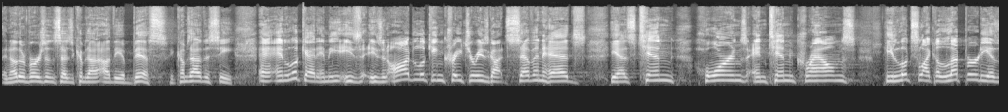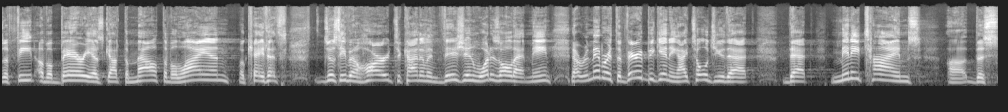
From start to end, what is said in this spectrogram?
another version says he comes out of the abyss. He comes out of the sea. And, and look at him. He, he's, he's an odd looking creature. He's got seven heads, he has 10 horns and 10 crowns. He looks like a leopard. He has the feet of a bear. He has got the mouth of a lion. Okay, that's just even hard to kind of envision. What does all that mean? Now, remember at the very beginning, I told you that, that many times uh, the,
